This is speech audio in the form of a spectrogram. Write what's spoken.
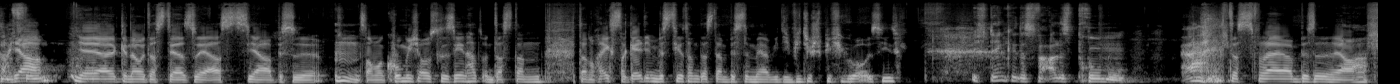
Ach ja, ja, ja, genau, dass der zuerst ja ein bisschen, sagen wir, komisch ausgesehen hat und das dann, dann noch extra Geld investiert haben, dass der ein bisschen mehr wie die Videospielfigur aussieht. Ich denke, das war alles Promo. Ah, das war ja ein bisschen, ja.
